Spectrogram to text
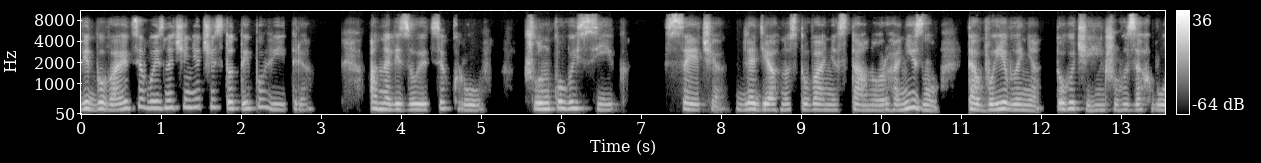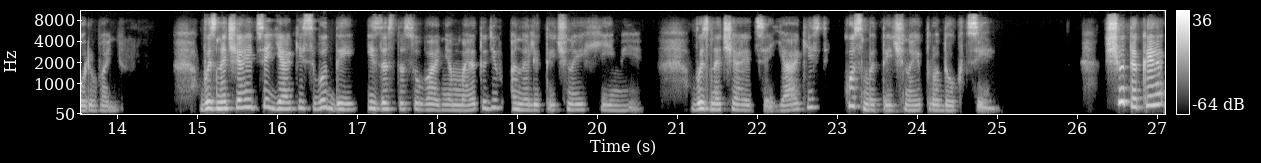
Відбувається визначення чистоти повітря, аналізується кров, шлунковий сік, сеча для діагностування стану організму та виявлення того чи іншого захворювання. Визначається якість води із застосуванням методів аналітичної хімії. Визначається якість косметичної продукції. Що таке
